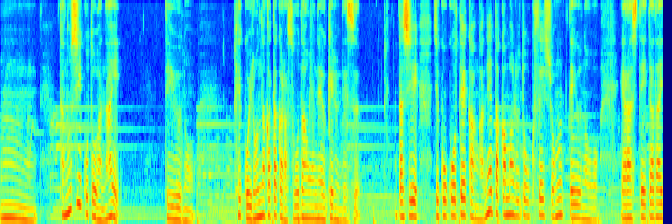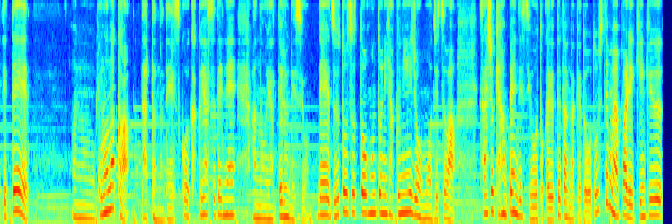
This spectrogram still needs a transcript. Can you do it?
うん楽しいことがないっていうの結構いろんな方から相談をね受けるんです。私自己肯定感がね高まるトークセッションっていうのをやらせていただいててあのコロナ禍だったのですごい格安でねあのやってるんですよ。でずっとずっと本当に100人以上も実は最初キャンペーンですよとか言ってたんだけどどうしてもやっぱり緊急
